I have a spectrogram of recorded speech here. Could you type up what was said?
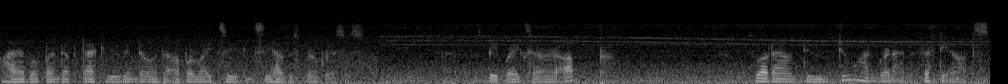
I have opened up Tacview window on the upper right so you can see how this progresses. Speed brakes are up. Slow down to 250 knots.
